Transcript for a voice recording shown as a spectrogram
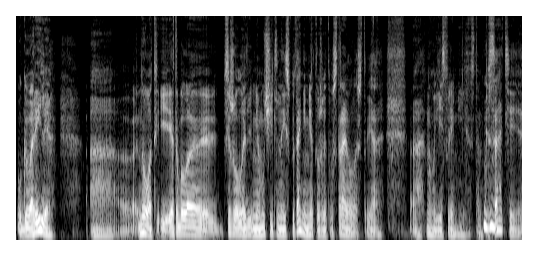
уговорили, а, ну вот, и это было тяжелое для меня мучительное испытание. Меня тоже это устраивало, что я, а, ну, есть время там писать, угу. и,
